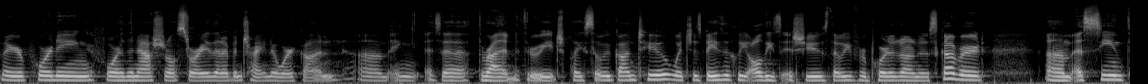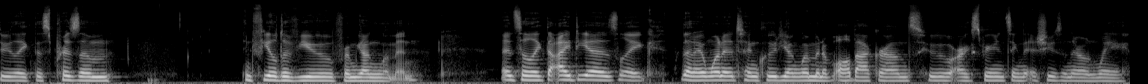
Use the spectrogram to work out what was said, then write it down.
my reporting for the national story that I've been trying to work on um, and as a thread through each place that we've gone to, which is basically all these issues that we've reported on and discovered um, as seen through like this prism and field of view from young women. And so, like, the idea is like that I wanted to include young women of all backgrounds who are experiencing the issues in their own way.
